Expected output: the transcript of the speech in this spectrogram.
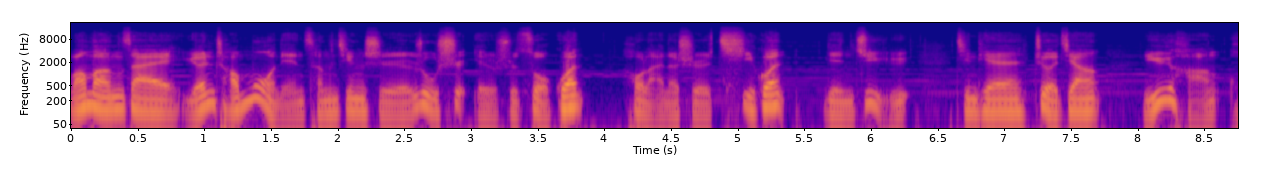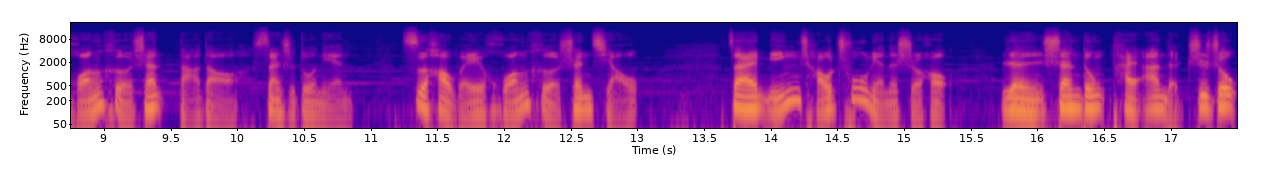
王猛在元朝末年曾经是入仕，也就是做官，后来呢是弃官，隐居于今天浙江余杭黄鹤山，达到三十多年。字号为黄鹤山桥，在明朝初年的时候，任山东泰安的知州。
